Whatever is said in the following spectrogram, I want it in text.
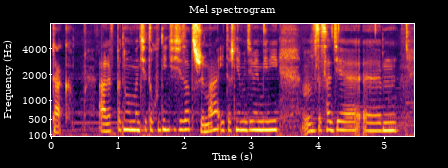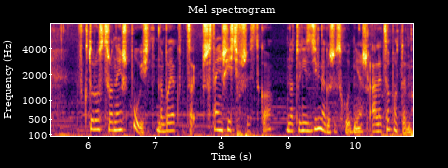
tak, ale w pewnym momencie to chudnięcie się zatrzyma i też nie będziemy mieli w zasadzie w którą stronę już pójść. No bo jak co, przestaniesz jeść wszystko, no to nic dziwnego, że schudniesz, ale co potem?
